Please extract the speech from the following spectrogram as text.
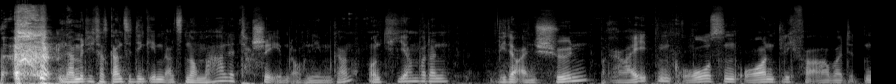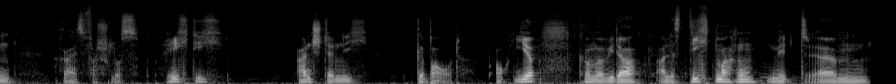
damit ich das ganze Ding eben als normale Tasche eben auch nehmen kann. Und hier haben wir dann wieder einen schönen, breiten, großen, ordentlich verarbeiteten Reißverschluss. Richtig anständig gebaut. Auch hier können wir wieder alles dicht machen mit ähm,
